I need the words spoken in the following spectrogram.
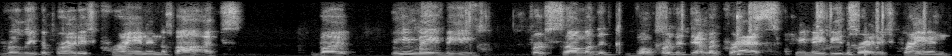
really the brightest crayon in the box, but he may be for some of the well for the Democrats he may be the brightest crayon,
